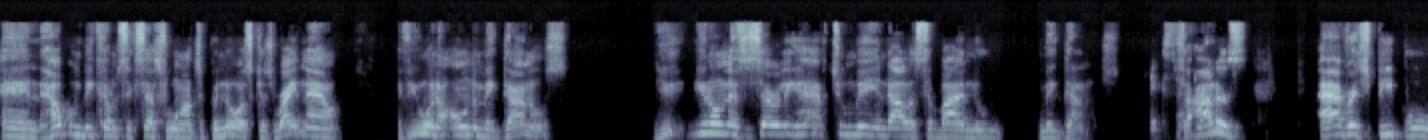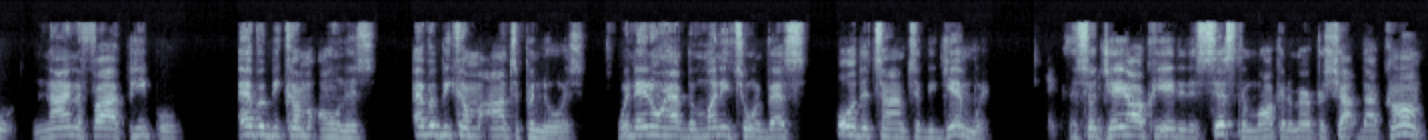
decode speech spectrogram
and help them become successful entrepreneurs. Because right now, if you want to own a McDonald's, you you don't necessarily have two million dollars to buy a new McDonald's. Exactly. So how does average people, nine to five people, ever become owners, ever become entrepreneurs when they don't have the money to invest all the time to begin with? Exactly. And so JR created a system, marketamericashop.com,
